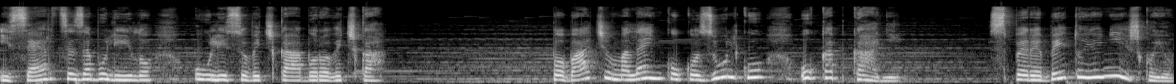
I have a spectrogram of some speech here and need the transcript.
І серце заболіло у лісовичка боровичка. Побачив маленьку козульку у капкані з перебитою ніжкою.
